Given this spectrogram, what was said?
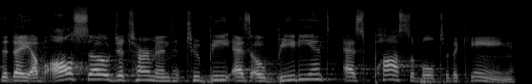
that they have also determined to be as obedient as possible to the king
